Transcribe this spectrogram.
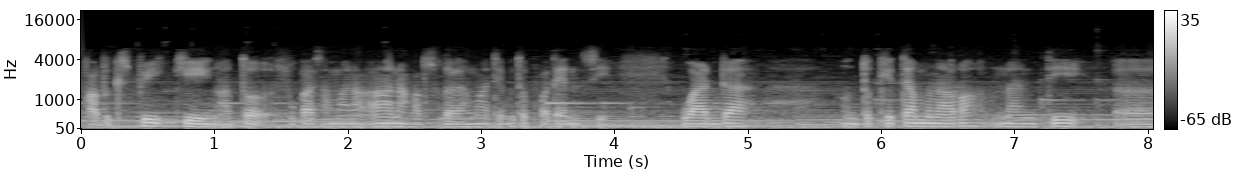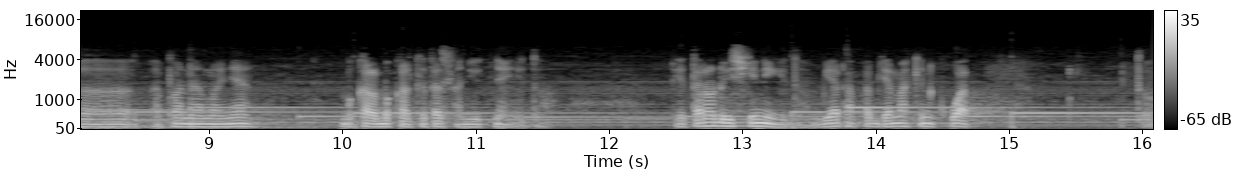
public speaking atau suka sama anak-anak atau segala macam itu potensi. Wadah untuk kita menaruh nanti eh, apa namanya bekal-bekal kita selanjutnya itu ditaruh di sini gitu biar apa? Biar makin kuat. Gitu.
